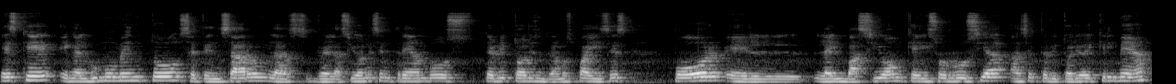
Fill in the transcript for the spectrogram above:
es que en algún momento se tensaron las relaciones entre ambos territorios, entre ambos países, por la invasión que hizo Rusia hacia el territorio de Crimea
